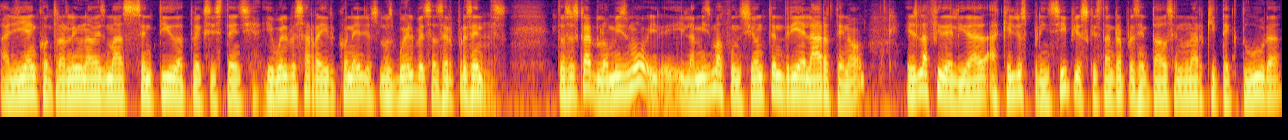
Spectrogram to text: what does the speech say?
allí a encontrarle una vez más sentido a tu existencia y vuelves a reír con ellos, los vuelves a ser presentes. Mm. Entonces, claro, lo mismo y, la misma función tendría el arte, ¿no? Es la fidelidad a aquellos principios que están representados en una arquitectura,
